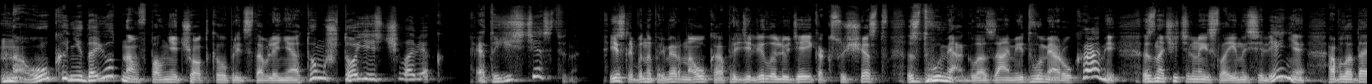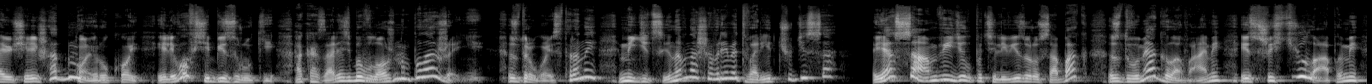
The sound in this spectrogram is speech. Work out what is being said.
Наука не дает нам вполне четкого представления о том, что есть человек. Это естественно. Если бы, например, наука определила людей как существ с двумя глазами и двумя руками, значительные слои населения, обладающие лишь одной рукой или вовсе без руки, оказались бы в ложном положении. С другой стороны, медицина в наше время творит чудеса. Я сам видел по телевизору собак с двумя головами и с шестью лапами,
